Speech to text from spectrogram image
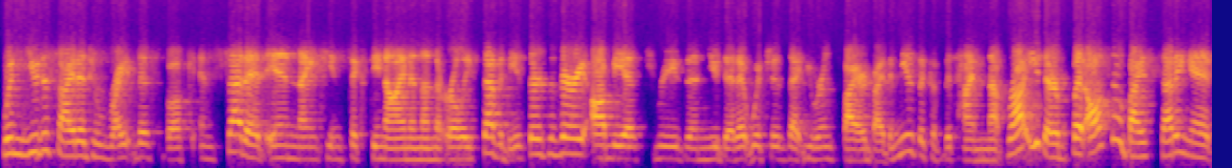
when you decided to write this book and set it in 1969 and then the early 70s, there's a very obvious reason you did it, which is that you were inspired by the music of the time and that brought you there. But also by setting it,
